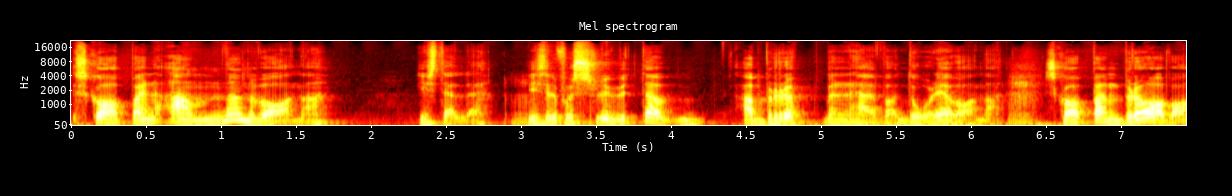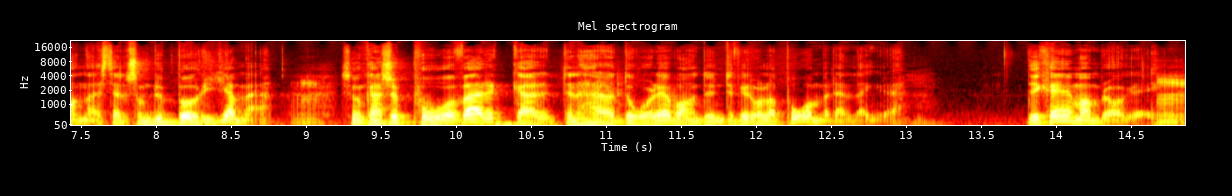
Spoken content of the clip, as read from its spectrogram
skapa en annan vana istället. Mm. Istället för att sluta abrupt med den här dåliga vanan. Mm. Skapa en bra vana istället som du börjar med. Mm. Som kanske påverkar den här dåliga vanan du inte vill hålla på med den längre. Det kan ju vara en bra grej. Mm.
